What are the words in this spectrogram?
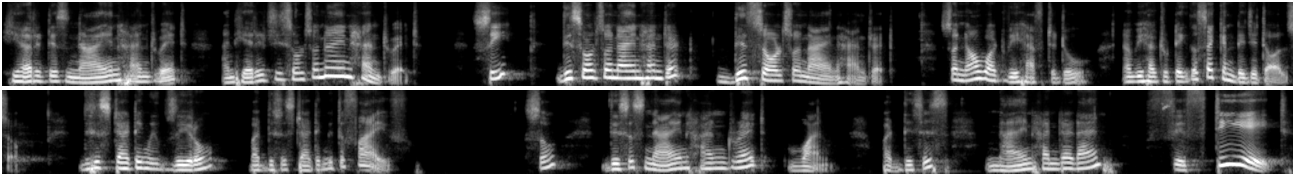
Here it is 900. And here it is also 900. See, this also 900. This also 900. So now what we have to do? Now we have to take the second digit also. This is starting with 0, but this is starting with a 5. So this is 901, but this is 958.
